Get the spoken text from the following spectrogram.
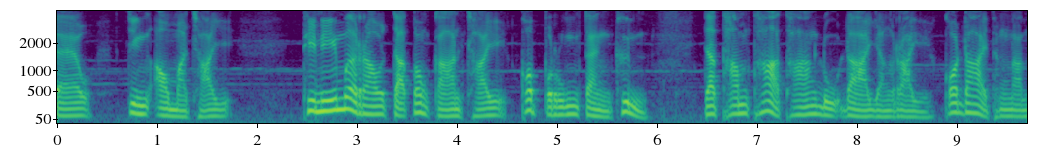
แล้วจึงเอามาใช้ ทีนี้เมื่อเราจะต้องการใช้ก็ปรุงแต่งขึ้น จะทำท่าทางดุดาอย่างไรก็ได้ทั้งนั้น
